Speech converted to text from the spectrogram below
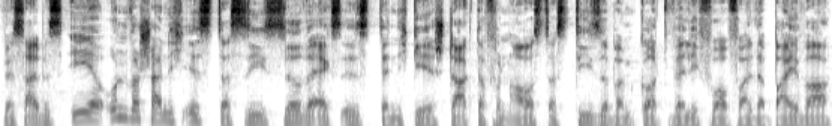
Weshalb es eher unwahrscheinlich ist, dass sie Silver Axe ist, denn ich gehe stark davon aus, dass dieser beim God Valley Vorfall dabei war,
